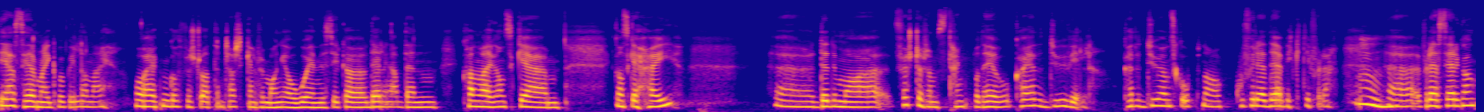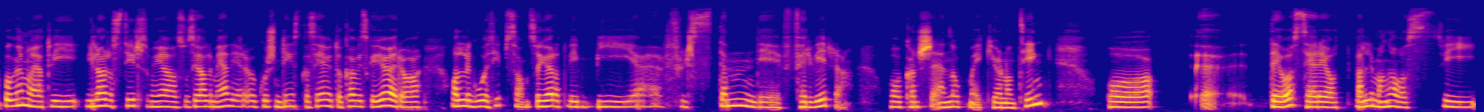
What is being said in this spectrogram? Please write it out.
Det ser man ikke på bilder, nei. Og jeg kan godt forstå at den terskelen for mange å gå inn i styrkeavdelinga, den kan være ganske, ganske høy. Eh, Det du må først og fremst tenke på, det er jo hva er det du vil? Hva er det du ønsker å oppnå, og hvorfor er det viktig for deg? Mm. Eh, For det jeg ser gang på gang nå, er at vi, vi lar oss styre så mye av sosiale medier, og hvordan ting skal se ut, og hva vi skal gjøre, og alle gode tipsene, som gjør at vi blir eh, fullstendig forvirra, og kanskje ender opp med å ikke gjøre noen ting. Og eh, det også ser jeg jo at veldig mange av oss, vi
